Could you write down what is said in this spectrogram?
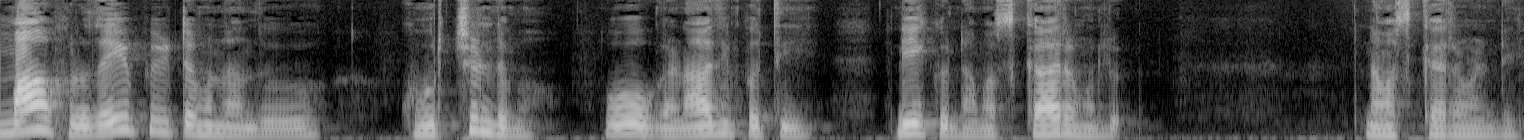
మా హృదయపీఠమునందు కూర్చుండుము. ఓ గణాధిపతి నీకు నమస్కారములు. నమస్కారం అండి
